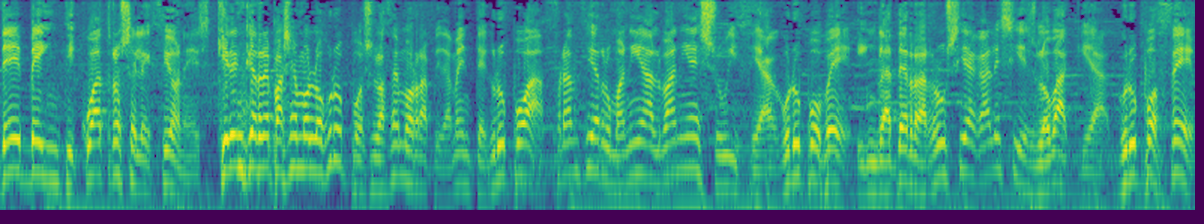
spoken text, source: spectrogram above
de 24 selecciones. ¿Quieren que repasemos los grupos? Lo hacemos rápidamente. Grupo A, Francia, Rumanía, Albania y Suiza. Grupo B, Inglaterra, Rusia, Gales y Eslovaquia. Grupo C,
